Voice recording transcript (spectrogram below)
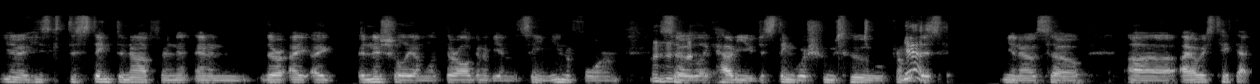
you know, he's distinct enough, and and there, I, I initially I'm like, they're all going to be in the same uniform, Mhm. so like, how do you distinguish who's who from Yes. a distance? You know, so uh, I always take that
